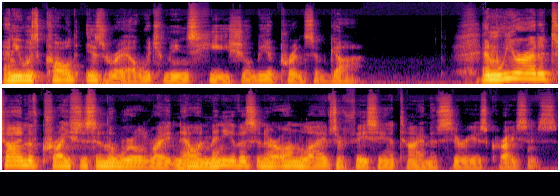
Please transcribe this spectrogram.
and he was called Israel, which means he shall be a prince of God. And we are at a time of crisis in the world right now, and many of us in our own lives are facing a time of serious crisis.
